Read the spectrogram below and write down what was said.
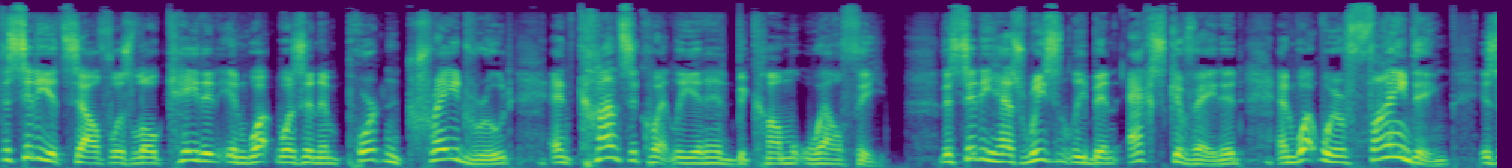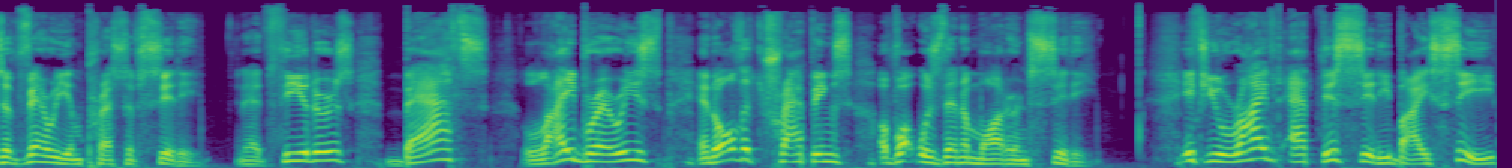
The city itself was located in what was an important trade route, and consequently, it had become wealthy. The city has recently been excavated, and what we're finding is a very impressive city. It had theaters, baths, libraries, and all the trappings of what was then a modern city. If you arrived at this city by sea,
